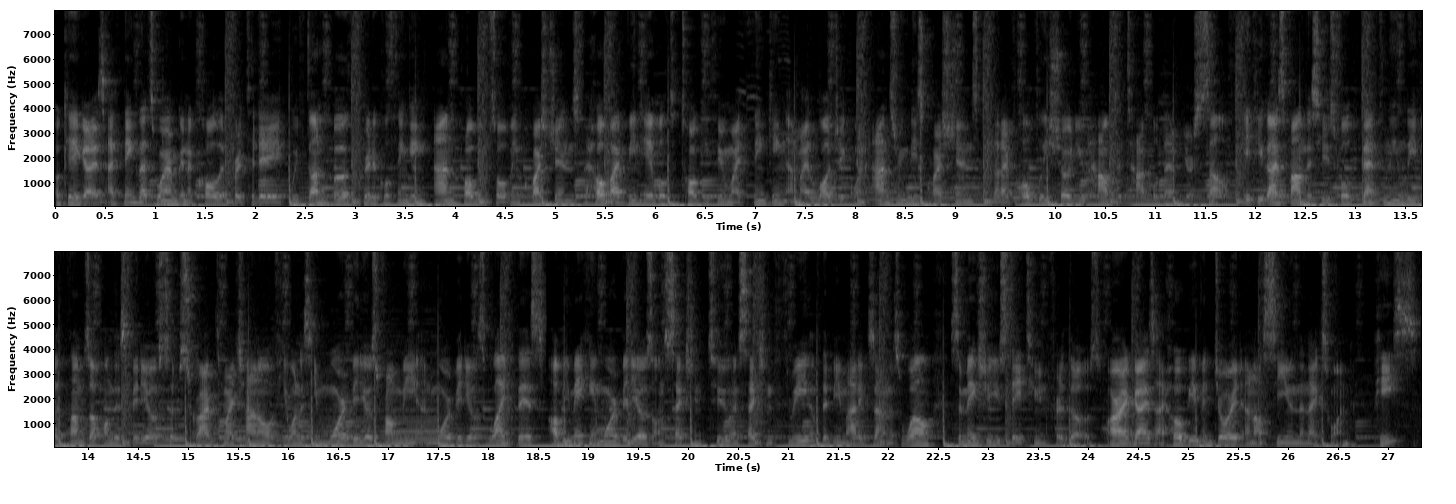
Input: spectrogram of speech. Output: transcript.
Okay, guys, I think that's where I'm to call it for today. We've done both critical thinking and problem solving questions. I hope I've been able to talk you through my thinking and my logic when answering these questions and that I've hopefully showed you how to tackle them yourself. If you guys found this useful, definitely leave a thumbs up on this video, subscribe to my channel if you want to see more videos from me and more videos like this. I'll be making more videos on section 2 and section 3 of the BMAT exam as well, so make sure you stay tuned for those. Alright guys, I hope you've enjoyed and I'll see you in the next one. Peace.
